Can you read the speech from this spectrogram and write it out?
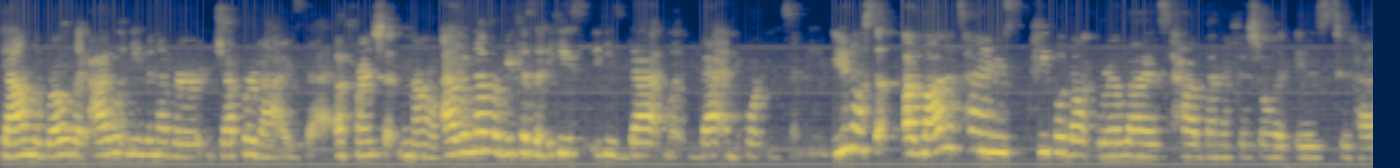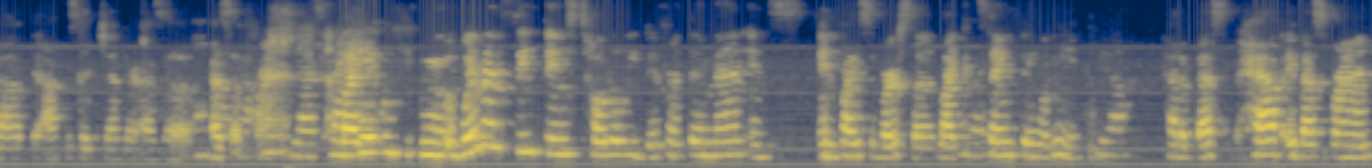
down the road, like I wouldn't even ever jeopardize that. a friendship. No, I would never because he's he's that like that important to me. you know, so a lot of times people don't realize how beneficial it is to have the opposite gender as a Oh as a gosh, friend. Yes, and Like, I hate when people. Women see things totally different than men, and and vice versa. Like Right. same thing with me. Yeah. Had a best have a best friend,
